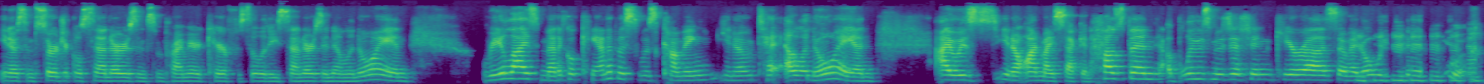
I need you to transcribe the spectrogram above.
you know some surgical centers and some primary care facility centers in illinois and realized medical cannabis was coming you know to illinois and I was, you know, on my second husband, a blues musician, Kyra. So had always been in the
